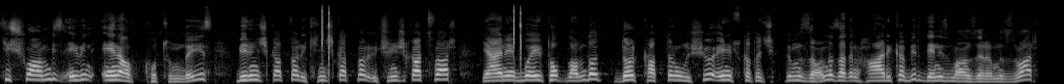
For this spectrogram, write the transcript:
Ki şu an biz evin en alt kotundayız. Birinci kat var, ikinci kat var, üçüncü kat var. Yani bu ev toplamda dört kattan oluşuyor. En üst kata çıktığımız zaman da zaten harika bir deniz manzaramız var.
